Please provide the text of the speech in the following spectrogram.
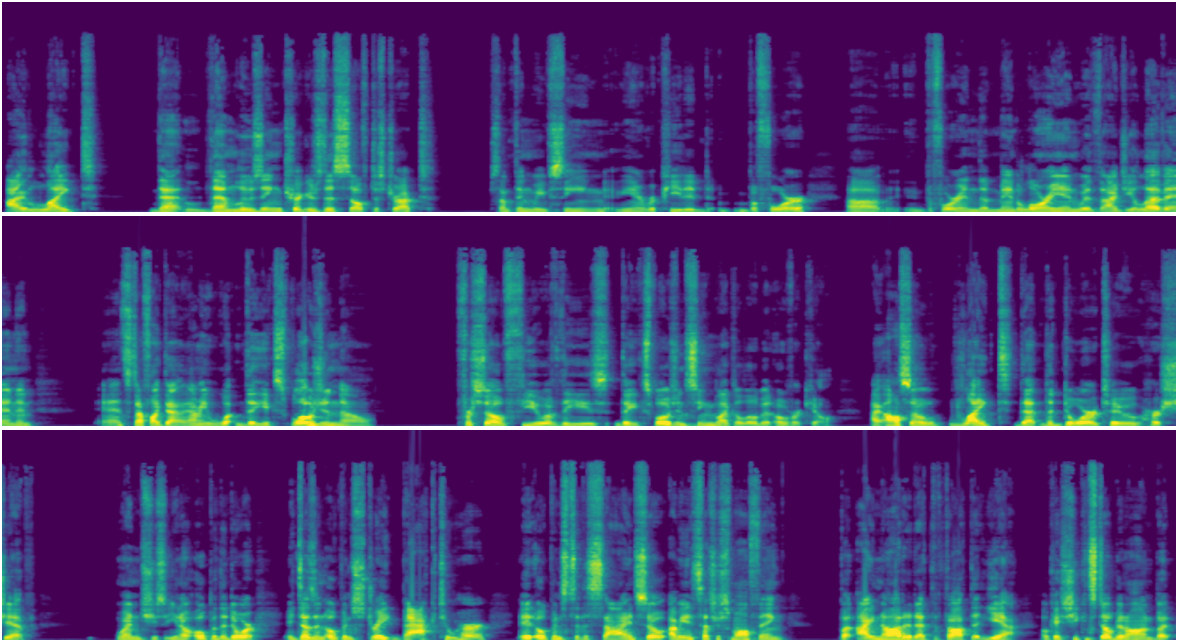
I liked that them losing triggers this self destruct, something we've seen, you know, repeated before, uh, before in the Mandalorian with IG Eleven and and stuff like that. I mean, what the explosion though? For so few of these, the explosion seemed like a little bit overkill. I also liked that the door to her ship, when she's, you know, open the door, it doesn't open straight back to her. It opens to the side. So, I mean, it's such a small thing. But I nodded at the thought that, yeah, okay, she can still get on, but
